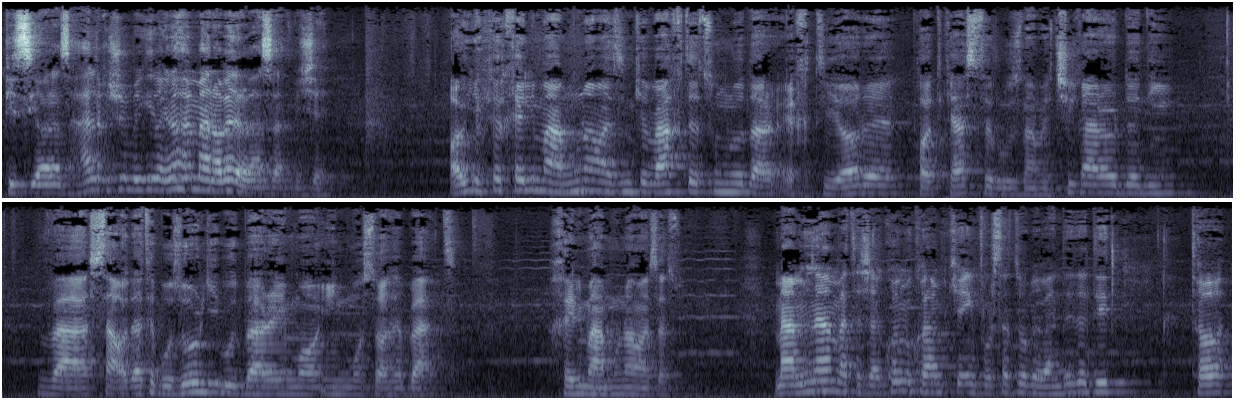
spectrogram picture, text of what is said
پی سی آر از حلقشون بگیرید اینا هم منابع داره مصرف میشه. آقای دکتر خیلی ممنونم از اینکه وقتتون رو در اختیار پادکست روزنامه چی قرار دادیم و سعادت بزرگی بود برای ما این مصاحبت. خیلی ممنونم ازتون. ممنونم و تشکر می‌کنم که این فرصت رو به بنده دادید تا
